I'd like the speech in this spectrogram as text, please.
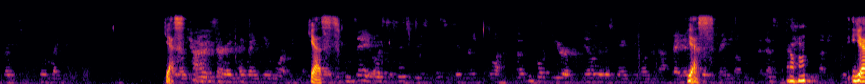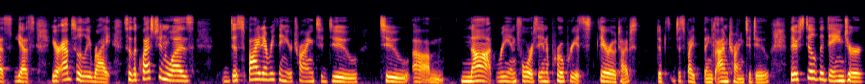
approach, feels like. Yes. you know, Counter stereotyping more. Yes. You, can say, statistically, statistically, as much as you want, but people here, males are this way, females are that way. Yes. it's really strange how people- that's Mhm. Yes, yes, you're absolutely right. So the question was, despite everything you're trying to do to um, not reinforce inappropriate stereotypes, d- despite things I'm trying to do, there's still the danger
